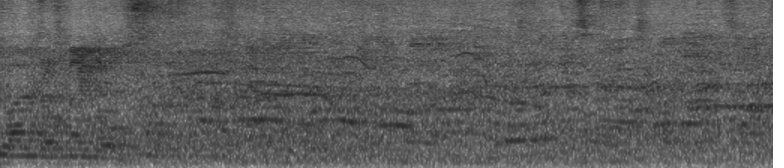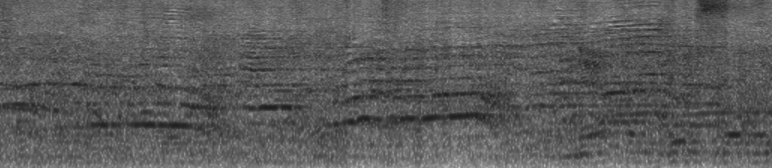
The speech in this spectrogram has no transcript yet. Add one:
200 metres. Very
